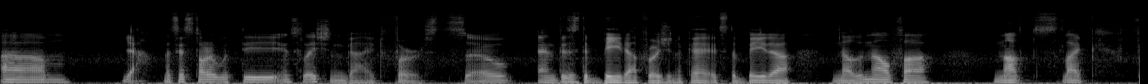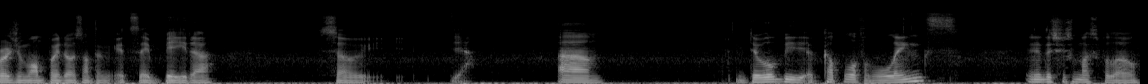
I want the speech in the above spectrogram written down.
um, yeah let's get started with the installation guide first so and this is the beta version okay it's the beta not an alpha not like version 1.0 or something it's a beta. So yeah. Um, there will be a couple of links in the description box below.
